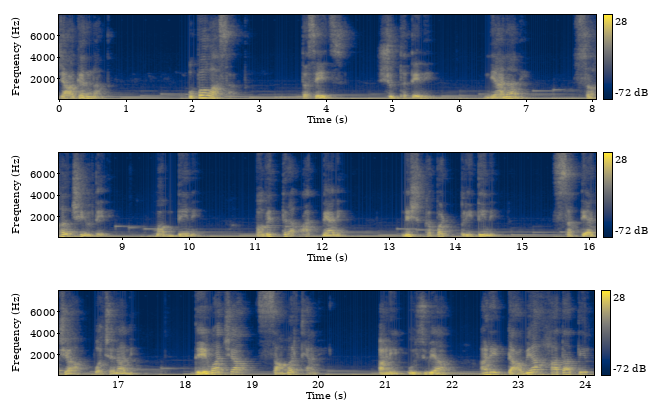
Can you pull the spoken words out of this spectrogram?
जागरणात उपवासात तसेच शुद्धतेने ज्ञानाने सहनशीलतेने ममतेने पवित्र आत्म्याने निष्कपट प्रीतीने सत्याच्या वचनाने देवाच्या सामर्थ्याने आणि उजव्या आणि डाव्या हातातील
